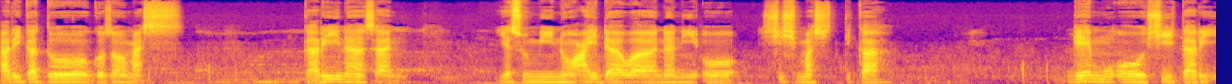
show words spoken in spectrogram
Arigatou gozaimasu. Karina san Yasumi no aida wa nani o shishimashita ka? Gemu o shitari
